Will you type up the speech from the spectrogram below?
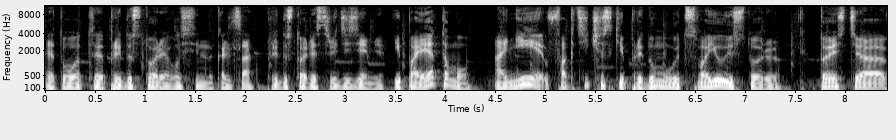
это вот э, предыстория «Властелина кольца», предыстория Средиземья. И поэтому они фактически придумывают свою историю. То есть э,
